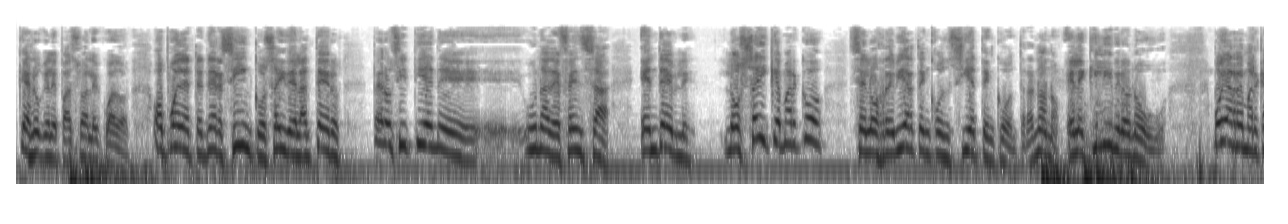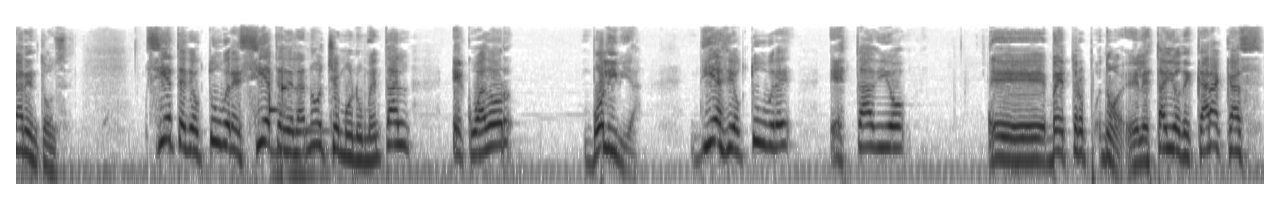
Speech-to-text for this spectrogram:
¿qué es lo que le pasó al Ecuador? O puede tener cinco o seis delanteros, pero si tiene eh, una defensa endeble, los seis que marcó se los revierten con siete en contra. No, no, el equilibrio no hubo. Voy a remarcar entonces. 7 de octubre, 7 de la noche, Monumental, Ecuador, Bolivia. 10 de octubre, Estadio eh, no, el Estadio de Caracas,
